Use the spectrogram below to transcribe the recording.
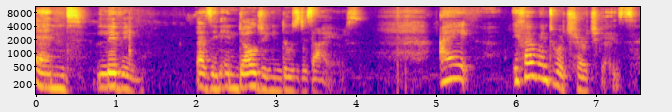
and living as in indulging in those desires. I if I went to a church, guys,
